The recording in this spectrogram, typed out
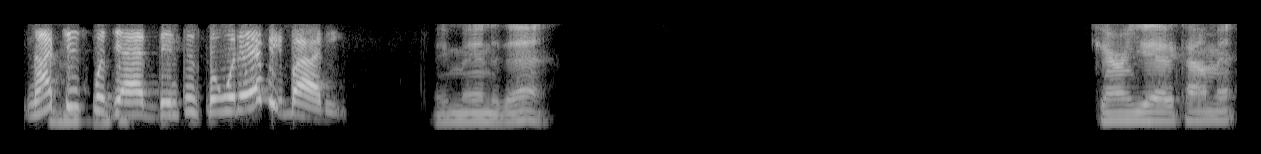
not mm-hmm. just with the Adventists, but with everybody. Amen to that. Karen, you had a comment?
